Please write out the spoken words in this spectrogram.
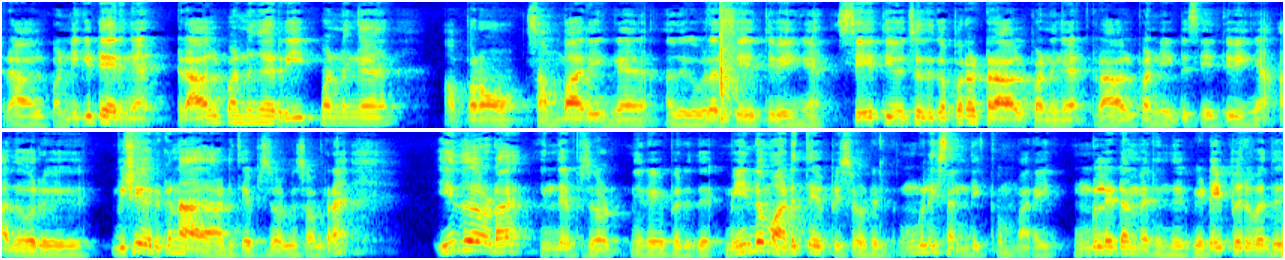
ட்ராவல் பண்ணிக்கிட்டே இருங்க. ட்ராவல் பண்ணுங்கள் ரீட் பண்ணுங்கள் அப்புறம் சம்பாதிங்க. அதுக்கப்புறம் சேர்த்து வைங்க. சேர்த்து வச்சதுக்கப்புறம் ட்ராவல் பண்ணுங்கள் ட்ராவல் பண்ணிவிட்டு சேர்த்து வைங்க. அது ஒரு விஷயம் இருக்குது நான் அடுத்த எபிசோடில் சொல்கிறேன் இதோட இந்த எபிசோட் நிறைவு பெறுது மீண்டும் அடுத்த எபிசோடில் உங்களை சந்திக்கும் வரை உங்களிடமிருந்து விடைபெறுவது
